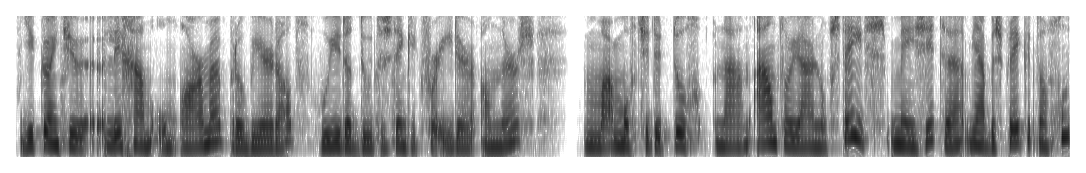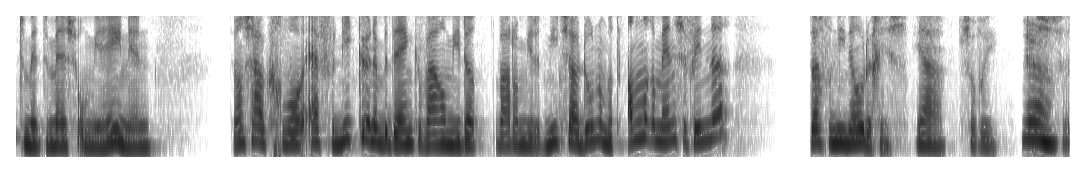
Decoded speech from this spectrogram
Je kunt je lichaam omarmen. Probeer dat. Hoe je dat doet is denk ik voor ieder anders. Maar mocht je er toch na een aantal jaar nog steeds mee zitten... ja, bespreek het dan goed met de mensen om je heen. En dan zou ik gewoon even niet kunnen bedenken... waarom je dat, waarom je dat niet zou doen. Omdat andere mensen vinden dat het niet nodig is. Ja, sorry. Ja. Dus, eh,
